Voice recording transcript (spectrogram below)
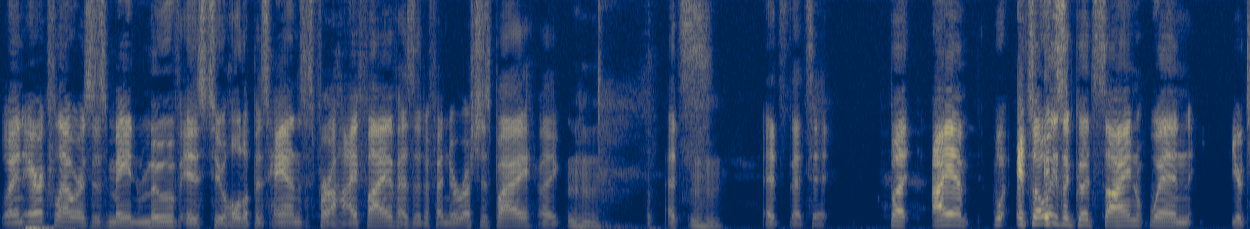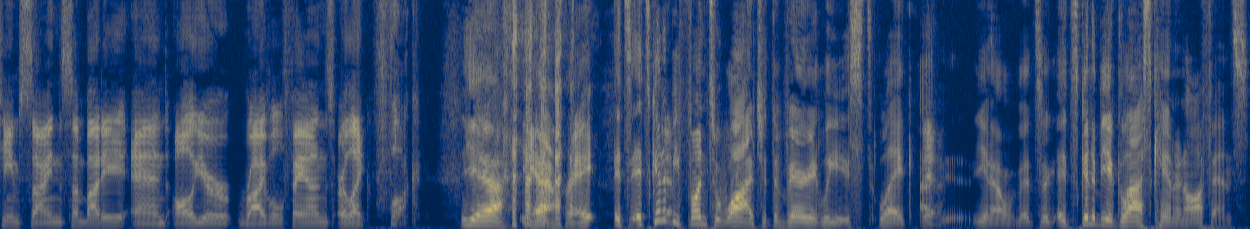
when Ereck Flowers' main move is to hold up his hands for a high five as the defender rushes by, like Mhm, that's mhm. it's that's it. But I am. It's always It's- a good sign when your team signs somebody and all your rival fans are like, "Fuck." Yeah, yeah, right. It's it's gonna Yeah. be fun to watch at the very least. Like, I- you know, it's a, it's gonna be a glass cannon offense,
